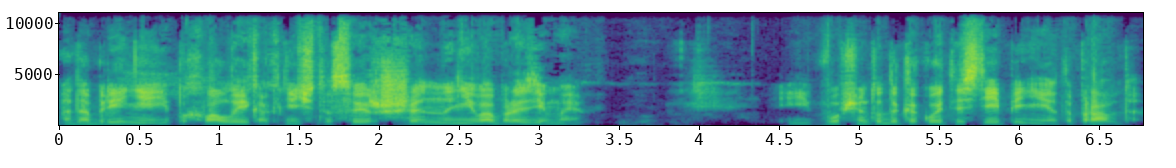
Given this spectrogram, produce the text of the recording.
одобрения и похвалы как нечто совершенно невообразимое. И, в общем-то, до какой-то степени это правда.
